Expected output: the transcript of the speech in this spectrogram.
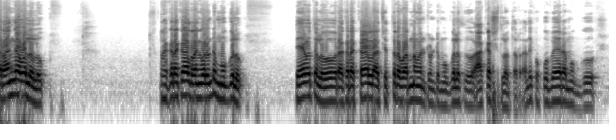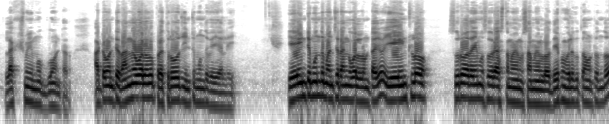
రంగవల్లులు. రకరకాల రంగులు ఉంటే ముగ్గులు. దేవతలు రకరకాల చిత్రవర్ణమైనటువంటి ముగ్గులకు ఆకర్షితులవుతారు. అందుకే కుబేర ముగ్గు లక్ష్మీ ముగ్గు అంటారు. అటువంటి రంగవలలు ప్రతిరోజు ఇంటి ముందు వేయాలి. ఏ ఇంటి ముందు మంచి రంగవలలు ఉంటాయో ఏ ఇంట్లో సూర్యోదయం సూర్యాస్తమయం సమయంలో దీపం వెలుగుతూ ఉంటుందో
